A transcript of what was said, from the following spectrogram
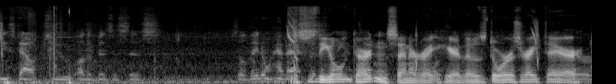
leased out to other businesses. So they don't have. This is the old garden center right here. Those doors right there Or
